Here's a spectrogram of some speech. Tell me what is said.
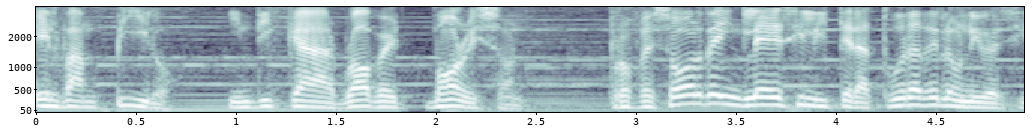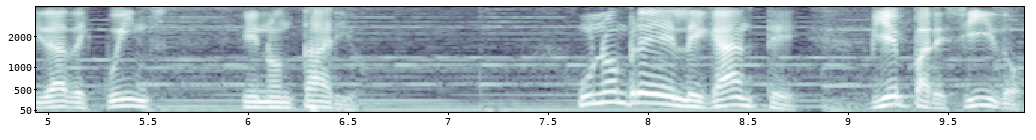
el vampiro indica Robert Morrison, profesor de inglés y literatura de la Universidad de Queens, en Ontario. Un hombre elegante, bien parecido,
